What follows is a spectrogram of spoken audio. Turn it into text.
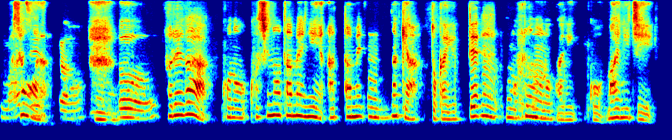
マジですか。うんうん。それが、この腰のために温めうん。なきゃとか言って、うんお風呂の中に、こう、毎日、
